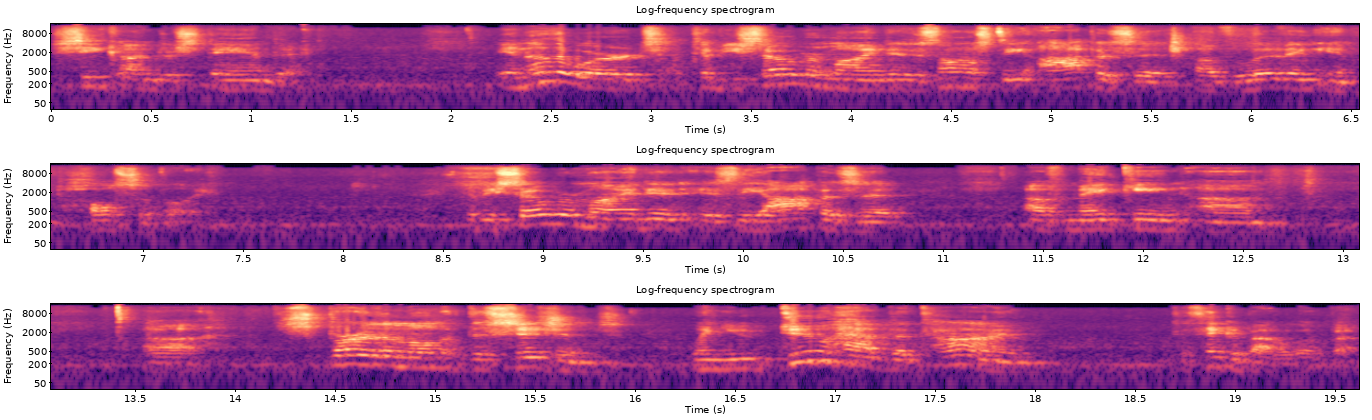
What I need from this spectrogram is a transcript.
seek understanding. In other words, to be sober-minded is almost the opposite of living impulsively. To be sober-minded is the opposite of making um, uh, spur-of-the-moment decisions when you do have the time to think about a little bit.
